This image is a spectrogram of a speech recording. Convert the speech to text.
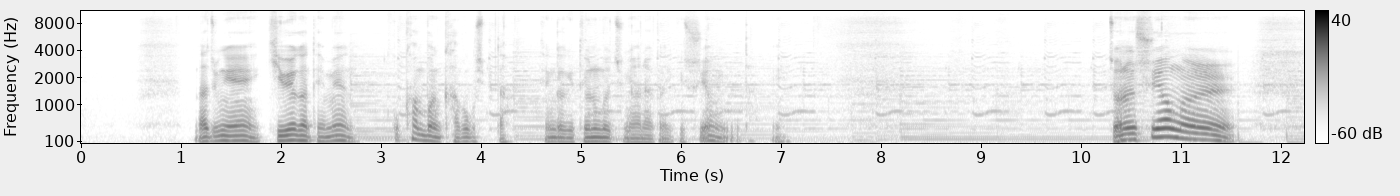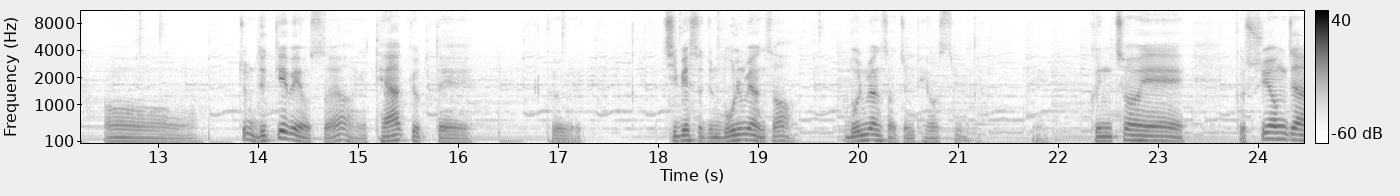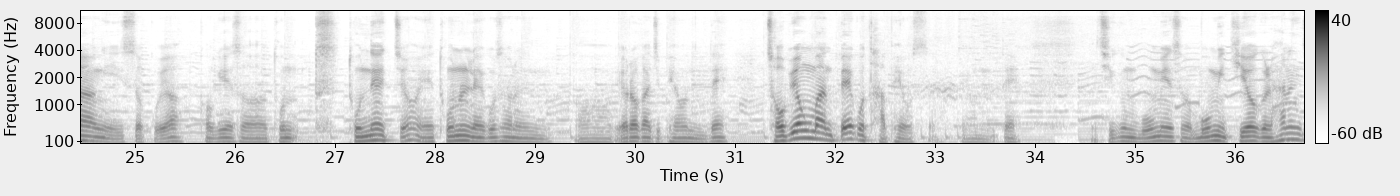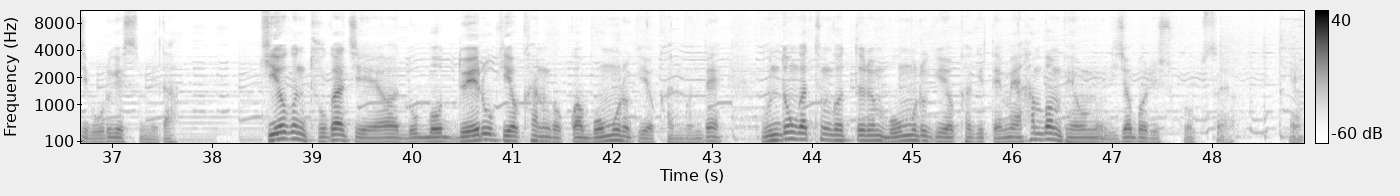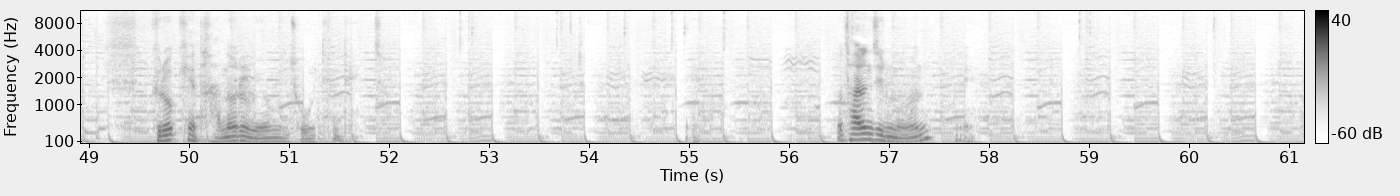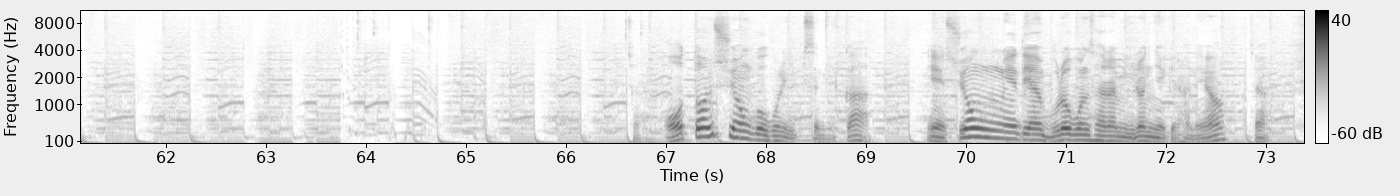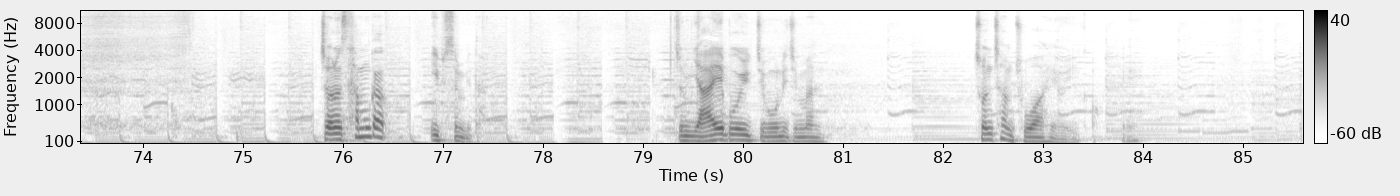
나중에 기회가 되면 꼭 한번 가보고 싶다 생각이 드는 것 중에 하나가 이게 수영입니다. 예. 저는 수영을 어, 좀 늦게 배웠어요. 대학교 때 그 집에서 좀 놀면서 놀면서 좀 배웠습니다. 예. 근처에 그 수영장이 있었고요. 거기에서 돈, 돈 냈죠. 예, 돈을 내고서는 어, 여러 가지 배웠는데 저병만 빼고 다 배웠어요. 배웠는데 지금 몸에서 몸이 기억을 하는지 모르겠습니다. 기억은 두 가지예요. 노, 뭐 뇌로 기억하는 것과 몸으로 기억하는 건데 운동 같은 것들은 몸으로 기억하기 때문에 한 번 배우면 잊어버릴 수가 없어요. 예. 그렇게 단어를 외우면 좋을 텐데. 또 다른 질문. 네. 자, 어떤 수영복을 입습니까? 예, 수영에 대한 물어본 사람이 이런 얘기를 하네요. 자, 저는 삼각 입습니다. 좀 야해 보일지 모르지만 전 참 좋아해요 이거. 예.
